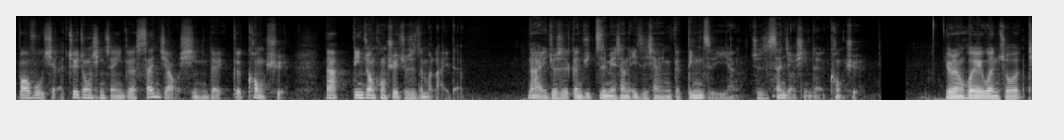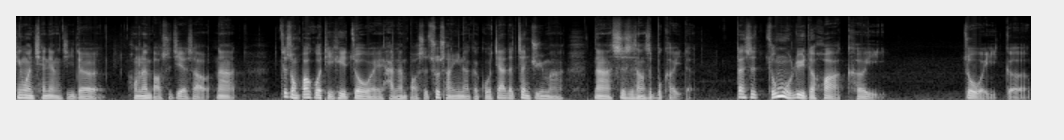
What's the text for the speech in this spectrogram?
包覆起来，最终形成一个三角形的一个空穴。那钉状空穴就是这么来的。那也就是根据字面上的意思，像一个钉子一样，就是三角形的空穴。有人会问说，听完前两集的红蓝宝石介绍，那这种包裹体可以作为海蓝宝石出产于哪个国家的证据吗？那事实上是不可以的。但是祖母绿的话，可以作为一个，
